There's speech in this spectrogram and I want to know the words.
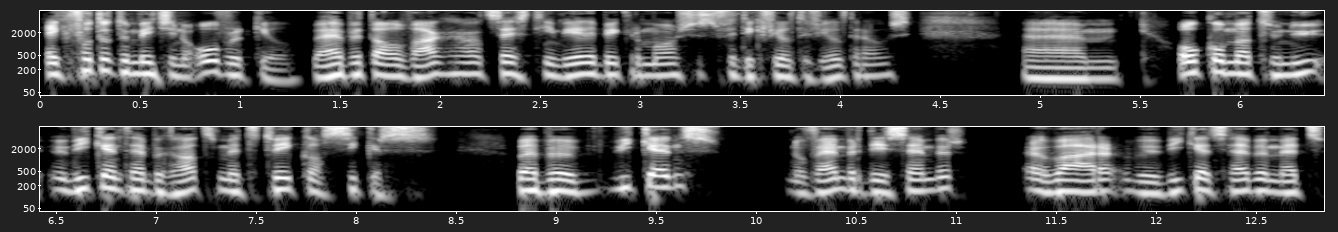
Ik vond het een beetje een overkill. We hebben het al vaak gehad, 16 wereldbekermarches. Vind ik veel te veel trouwens. Um, ook omdat we nu een weekend hebben gehad met twee klassiekers. We hebben weekends, november, december, uh, waar we weekends hebben met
